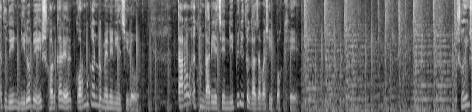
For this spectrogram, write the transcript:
এতদিন নীরবে সরকারের কর্মকাণ্ড মেনে নিয়েছিল। তারাও এখন দাঁড়িয়েছে নিপীড়িত গাজাবাসীর পক্ষে। সহিংস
